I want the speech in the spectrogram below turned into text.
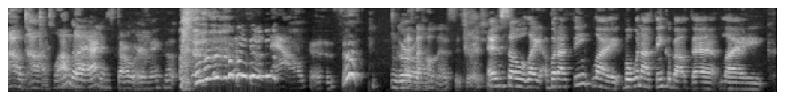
Wild times, Well, I'm wild glad I didn't start wearing makeup until now because Girl. that's a whole nother situation. And so like but I think like but when I think about that, like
